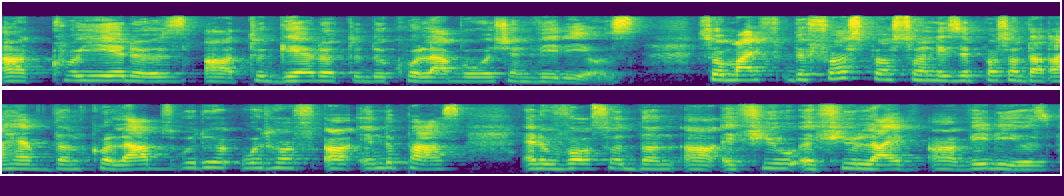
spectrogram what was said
uh, creators uh, together to do collaboration videos. So my the first person is a person that I have done collabs with her, with her uh, in the past. And we've also done uh, a few a few live uh, videos.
